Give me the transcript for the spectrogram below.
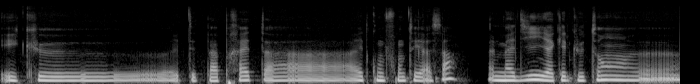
et qu'elle n'est peut-être pas prête à être confrontée à ça. Elle m'a dit il y a quelque temps euh,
